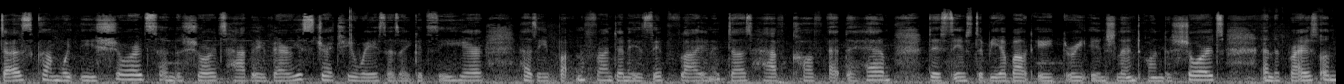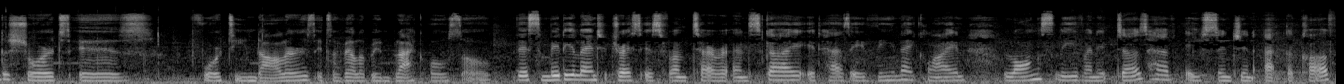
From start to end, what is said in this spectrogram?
does come with these shorts and the shorts have a very stretchy waist as I could see here has a button front and a zip fly and it does have cuff at the hem this seems to be about a three inch length on the shorts and the price on the shorts is $14. It's available in black also. This midi length dress is from Terra and Sky. It has a v-neck line, long sleeve, and it does have a cinching at the cuff.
